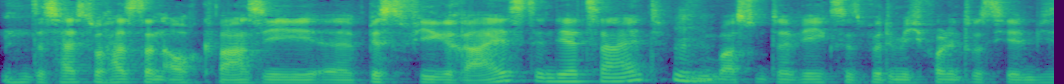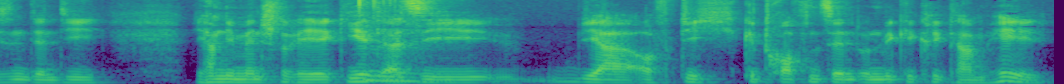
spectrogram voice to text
Das heißt, du hast dann auch quasi, äh, bist viel gereist in der Zeit, mhm. du warst unterwegs. Das würde mich voll interessieren, wie sind denn die, wie haben die Menschen reagiert, mhm. als sie ja auf dich getroffen sind und mitgekriegt haben, hey,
